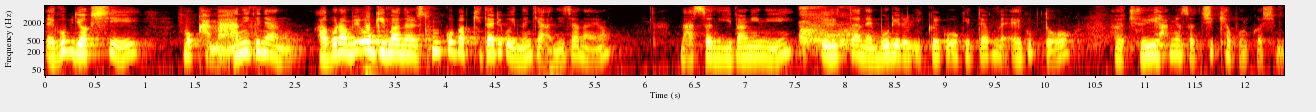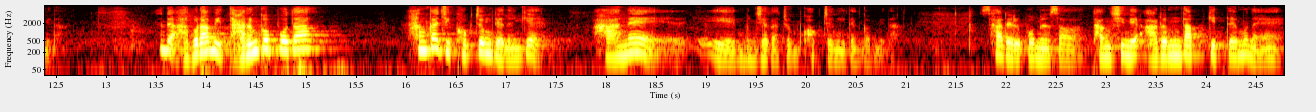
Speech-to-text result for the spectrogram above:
애굽 역시 뭐 가만히 그냥 아브라함이 오기만을 손꼽아 기다리고 있는 게 아니잖아요. 낯선 이방인이 일단의 무리를 이끌고 오기 때문에 애굽도 주의하면서 지켜볼 것입니다. 근데 아브라함이 다른 것보다 한 가지 걱정되는 게 아내의 문제가 좀 걱정이 된 겁니다. 사례를 보면서 당신이 아름답기 때문에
